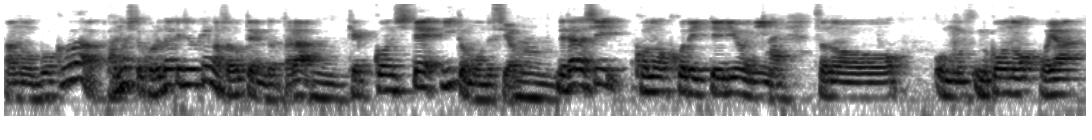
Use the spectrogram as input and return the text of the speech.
あの僕はこの人これだけ条件が揃ってるんだったら、うん。結婚していいと思うんですよ、うん。でただしこのここで言っているように、はい。そのお向向こうの親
